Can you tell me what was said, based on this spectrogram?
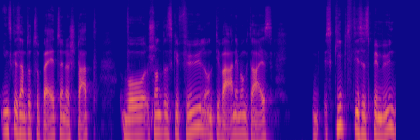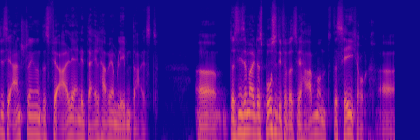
insgesamt dazu bei, zu einer Stadt, wo schon das Gefühl und die Wahrnehmung da ist, es gibt dieses Bemühen, diese Anstrengung, dass für alle eine Teilhabe am Leben da ist. Ähm, das ist einmal das Positive, was wir haben und das sehe ich auch. Äh,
